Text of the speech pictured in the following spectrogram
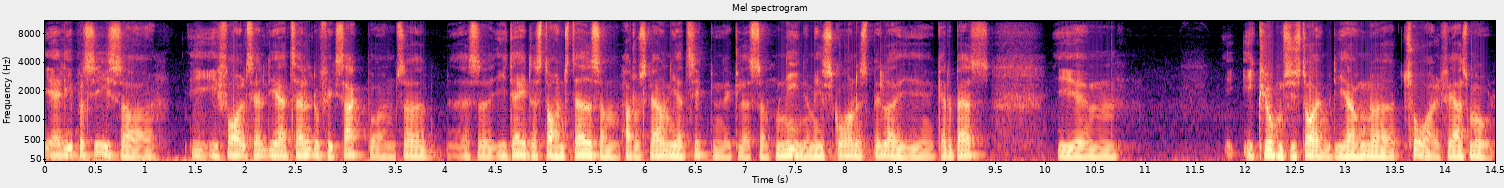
Ja, lige præcis, og i, i forhold til alle de her tal, du fik sagt på ham, så altså, i dag, der står han stadig som, har du skrevet i artiklen, Niklas, som den 9. mest scorende spiller i Gadebas i, øhm, i, i klubbens historie med de her 172 mål.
